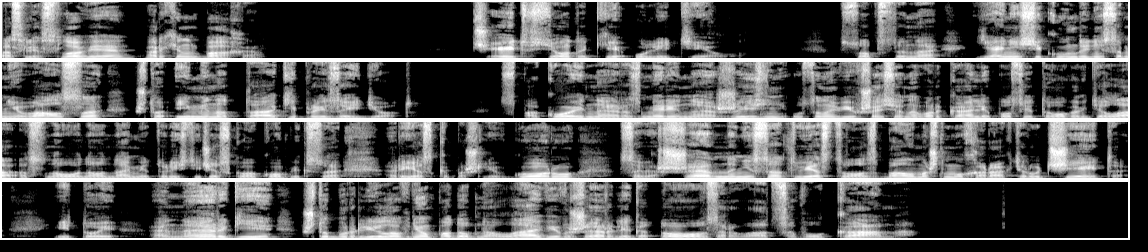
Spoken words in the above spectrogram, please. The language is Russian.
Послесловие Архенбаха. Чейт все-таки улетел. Собственно, я ни секунды не сомневался, что именно так и произойдет. Спокойная, размеренная жизнь, установившаяся на Варкале после того, как дела основанного нами туристического комплекса резко пошли в гору, совершенно не соответствовала сбалмошному характеру Чейта и той энергии, что бурлила в нем подобно лаве в жерле готового взорваться вулкана.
